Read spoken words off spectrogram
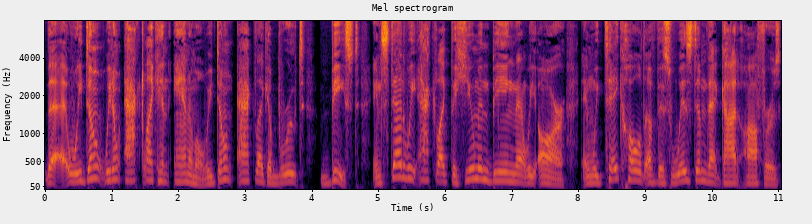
That we don't we don't act like an animal. We don't act like a brute beast. Instead, we act like the human being that we are, and we take hold of this wisdom that God offers,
